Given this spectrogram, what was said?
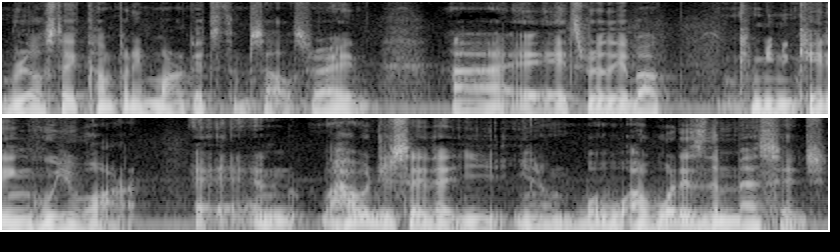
real estate company markets themselves. Right? Uh, it's really about communicating who you are. And how would you say that you you know what is the message?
